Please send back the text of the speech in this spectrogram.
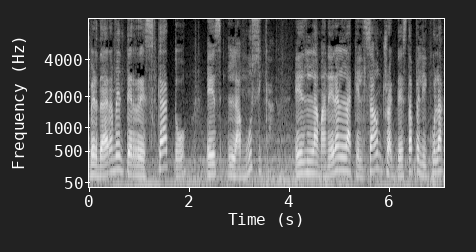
verdaderamente rescato, es la música. Es la manera en la que el soundtrack de esta película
